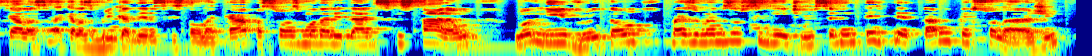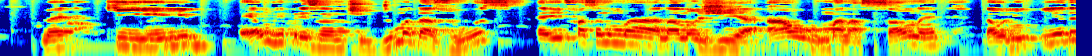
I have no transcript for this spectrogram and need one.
aquelas, aquelas brincadeiras que estão na capa são as modalidades que estarão no livro. Então, mais ou menos é o seguinte: você vai interpretar um personagem né, que ele é um representante de uma das ruas, é, e fazendo uma analogia a uma nação né, da Olimpíada,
